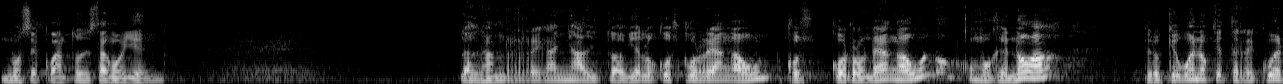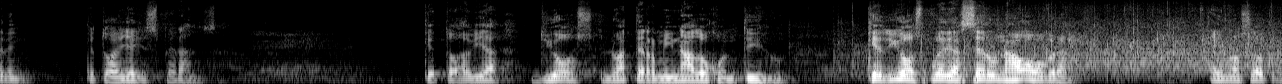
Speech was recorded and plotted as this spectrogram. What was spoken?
no sé cuántos están oyendo. La gran regañada y todavía lo coscorrean a uno, corronean a uno, como que no, ¿ah? pero qué bueno que te recuerden que todavía hay esperanza que todavía Dios no ha terminado contigo. Que Dios puede hacer una obra en nosotros.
